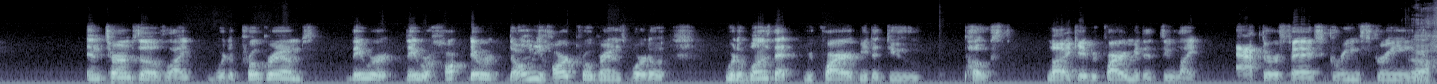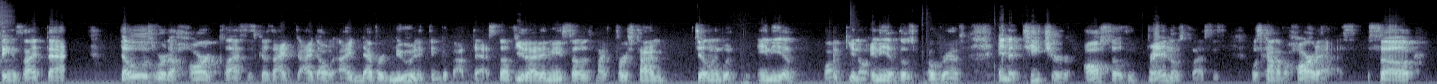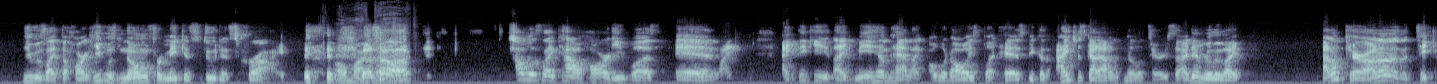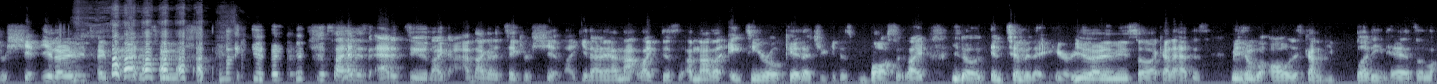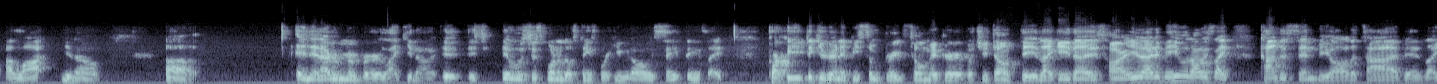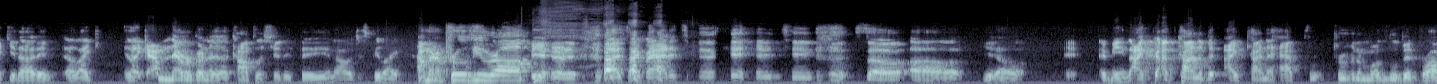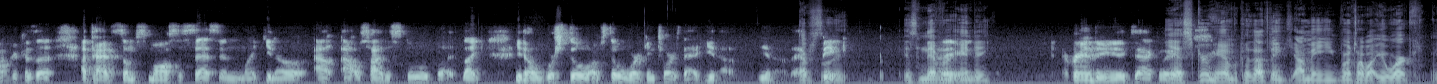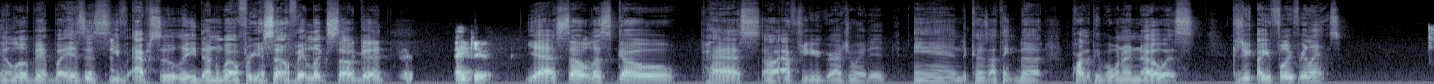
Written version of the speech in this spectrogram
in terms of like were the programs they were they were hard they were the only hard programs were the were the ones that required me to do post like it required me to do like after effects green screen Ugh. and things like that those were the hard classes because I, I don't I never knew anything about that stuff. You know what I mean? So it's my first time dealing with any of like you know any of those programs. And the teacher also who ran those classes was kind of a hard ass. So he was like the hard. He was known for making students cry. Oh my god! I, I was like how hard he was, and like I think he like me and him had like would always butt heads because I just got out of the military, so I didn't really like I don't care. I don't have to take your shit. You know what I mean? Type of attitude. like, you know, so I had this attitude, like I'm not gonna take your shit. Like you know, I mean? I'm not like this. I'm not like 18 year old kid that you could just boss it, like you know, intimidate here. You know what I mean? So I kind of had this. Me and him would always kind of be butting heads a, a lot. You know. Uh, and then I remember, like, you know, it, it, it was just one of those things where he would always say things like, Parker, you think you're going to be some great filmmaker, but you don't think, like, you know, it's hard. You know what I mean? He would always, like, condescend me all the time. And, like, you know what I mean? Like, like I'm never going to accomplish anything. And I would just be like, I'm going to prove you wrong. you know, that type of attitude. so, uh, you know, I mean, I, have kind of I kind of have pr- proven them a little bit wrong because uh, I've had some small success in like you know out, outside of school, but like you know we're still I'm still working towards that you know you know that absolutely big, it's never ending. Never ending, exactly. Yeah, screw him because I think I mean we're gonna talk about your work in a little bit, but it's just you've absolutely done well for yourself. It looks so good. Thank you. Yeah, so let's go past uh, after you graduated, and because I think the part that people want to know is because you are you fully freelance?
